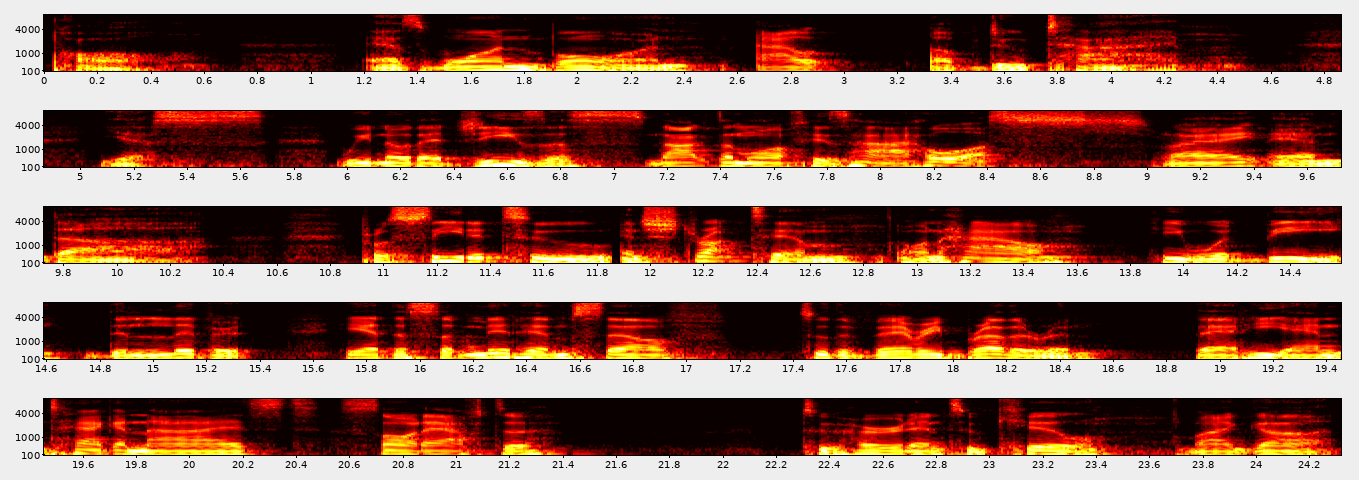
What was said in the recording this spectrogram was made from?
Paul, as one born out of due time. Yes, we know that Jesus knocked him off his high horse, right? And uh, proceeded to instruct him on how he would be delivered. He had to submit himself to the very brethren that he antagonized, sought after, to hurt and to kill, my God,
